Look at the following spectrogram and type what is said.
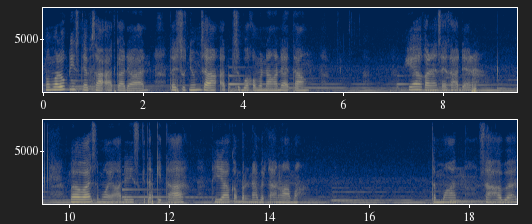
memeluk di setiap saat keadaan, tersenyum saat sebuah kemenangan datang. Ya, karena saya sadar bahwa semua yang ada di sekitar kita tidak akan pernah bertahan lama. Teman, sahabat,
